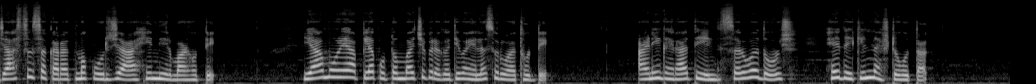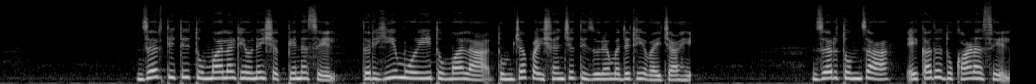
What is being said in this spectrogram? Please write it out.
जास्त सकारात्मक ऊर्जा ही निर्माण होते. यामुळे आपल्या कुटुंबाची प्रगती व्हायला सुरुवात होते आणि घरातील सर्व दोष हे देखील नष्ट होतात. जर तिथे तुम्हाला ठेवणे शक्य नसेल तर ही मुळी तुम्हाला तुमच्या पैशांच्या तिजोऱ्यामध्ये ठेवायची आहे. जर तुमचा एखादं दुकान असेल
